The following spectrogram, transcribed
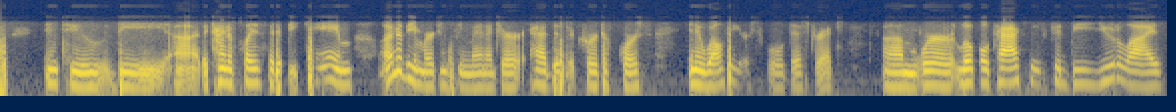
into the uh, the kind of place that it became under the emergency manager had this occurred, of course, in a wealthier school district um, where local taxes could be utilized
